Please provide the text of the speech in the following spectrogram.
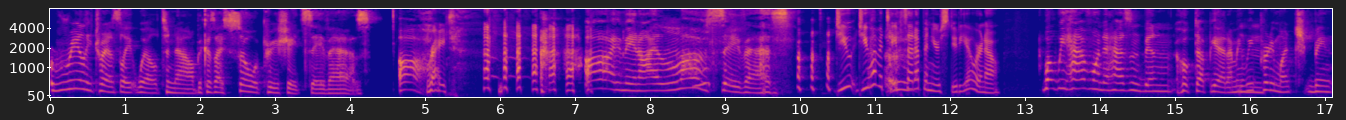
really translate well to now because I so appreciate Save As. Oh, Right. I mean, I love Save As. do you do you have a tape set up in your studio or no? Well, we have one that hasn't been hooked up yet. I mean, Mhm. we've pretty much been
